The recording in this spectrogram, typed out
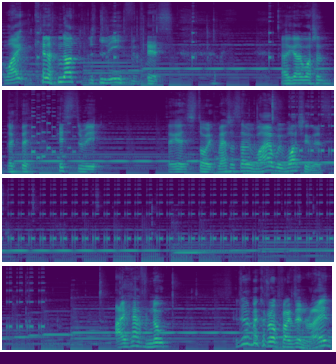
Why can I not leave this? I gotta watch like the history, like a historic match or something. Why are we watching this? I have no... I do have my control plugged in, right?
